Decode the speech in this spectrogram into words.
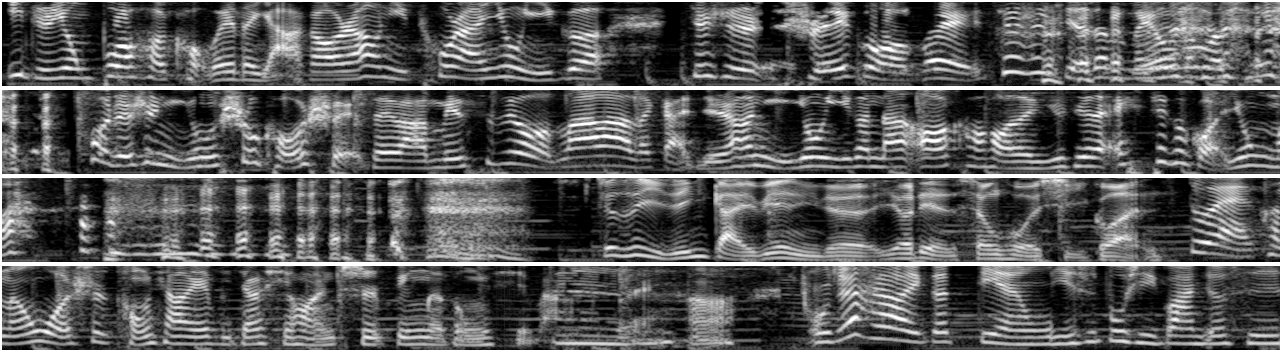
一直用薄荷口味的牙膏，然后你突然用一个就是水果味，就是觉得没有那么，或者是你用漱口水，对吧？每次都有辣辣的感觉，然后你用一个 non alcohol 的，你就觉得哎，这个管用吗？就是已经改变你的有点生活习惯。对，可能我是从小也比较喜欢吃冰的东西吧。嗯对，嗯，我觉得还有一个点也是不习惯，就是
